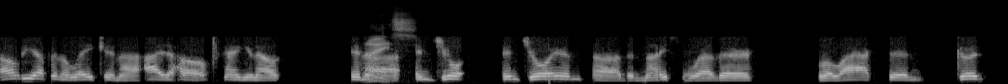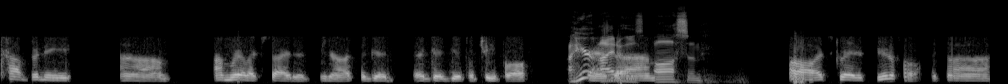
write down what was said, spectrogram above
I'll be up in a lake in uh, Idaho, hanging out and Nice. uh, enjoy enjoying uh, the nice weather, relaxing, good company. Um, I'm real excited. You know, it's a good a good group of people. I hear And, Idaho's um, awesome. Oh, it's great. It's beautiful. It's uh,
